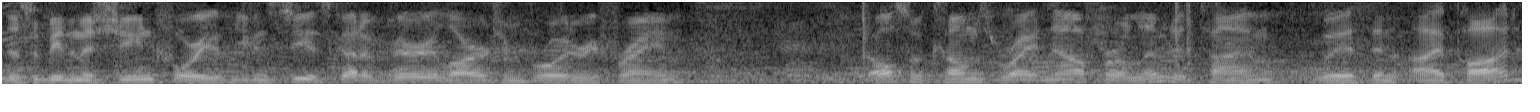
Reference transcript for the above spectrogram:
This would be the machine for you. You can see it's got a very large embroidery frame. It also comes right now for a limited time with an iPod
